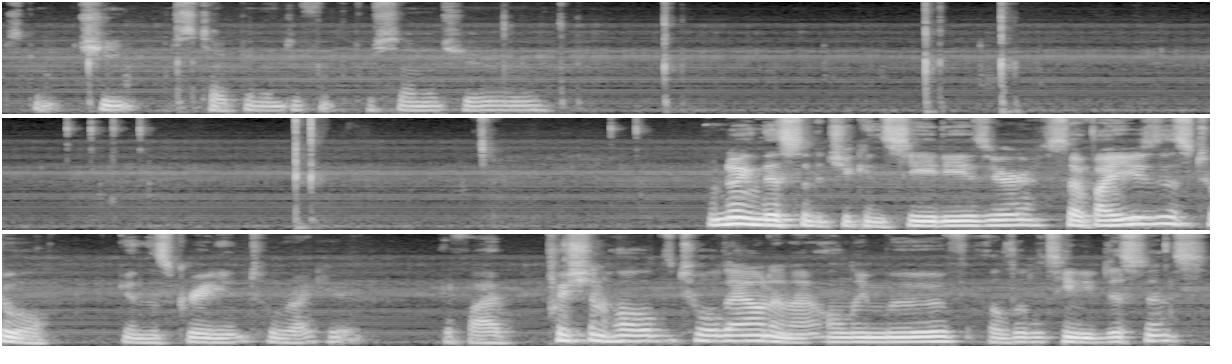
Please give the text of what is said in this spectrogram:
Just going to cheat, just type in a different percentage here. I'm doing this so that you can see it easier. So if I use this tool, again this gradient tool right here, if I push and hold the tool down and I only move a little teeny distance,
